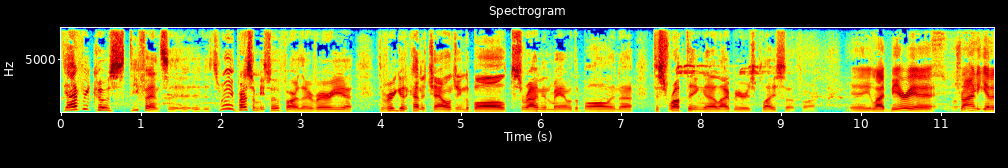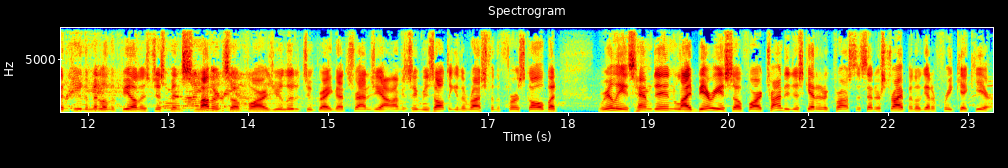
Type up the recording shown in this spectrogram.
the Ivory Coast defense, it's really impressive me so far. They're very, uh, very good at kind of challenging the ball, surrounding the man with the ball, and uh, disrupting uh, Liberia's play so far. Uh, Liberia trying to get it through the middle of the field has just been smothered so far, as you alluded to, Greg. That strategy obviously resulting in the rush for the first goal, but really is hemmed in Liberia so far, trying to just get it across the center stripe, but they'll get a free kick here.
